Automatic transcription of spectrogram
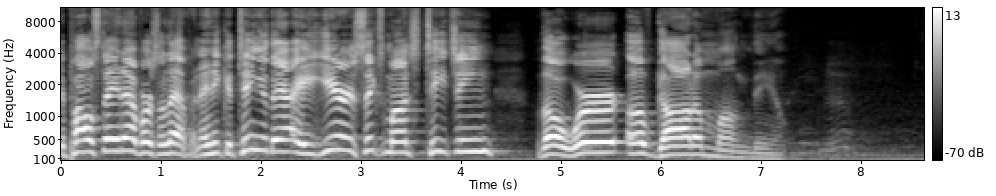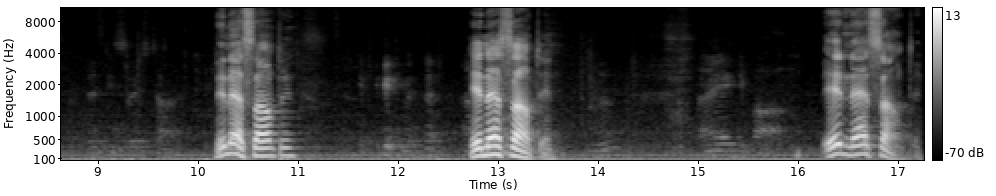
did Paul stay there? Verse 11. And he continued there a year and six months teaching the word of God among them. Isn't that something? Isn't that something? Isn't that something?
